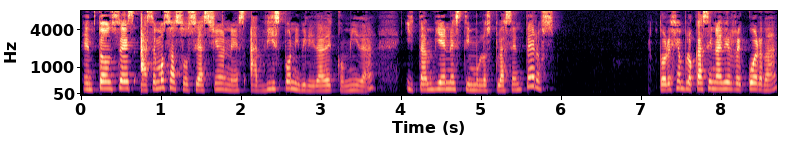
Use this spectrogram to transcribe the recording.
Entonces, hacemos asociaciones a disponibilidad de comida y también estímulos placenteros. Por ejemplo, casi nadie recuerda,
